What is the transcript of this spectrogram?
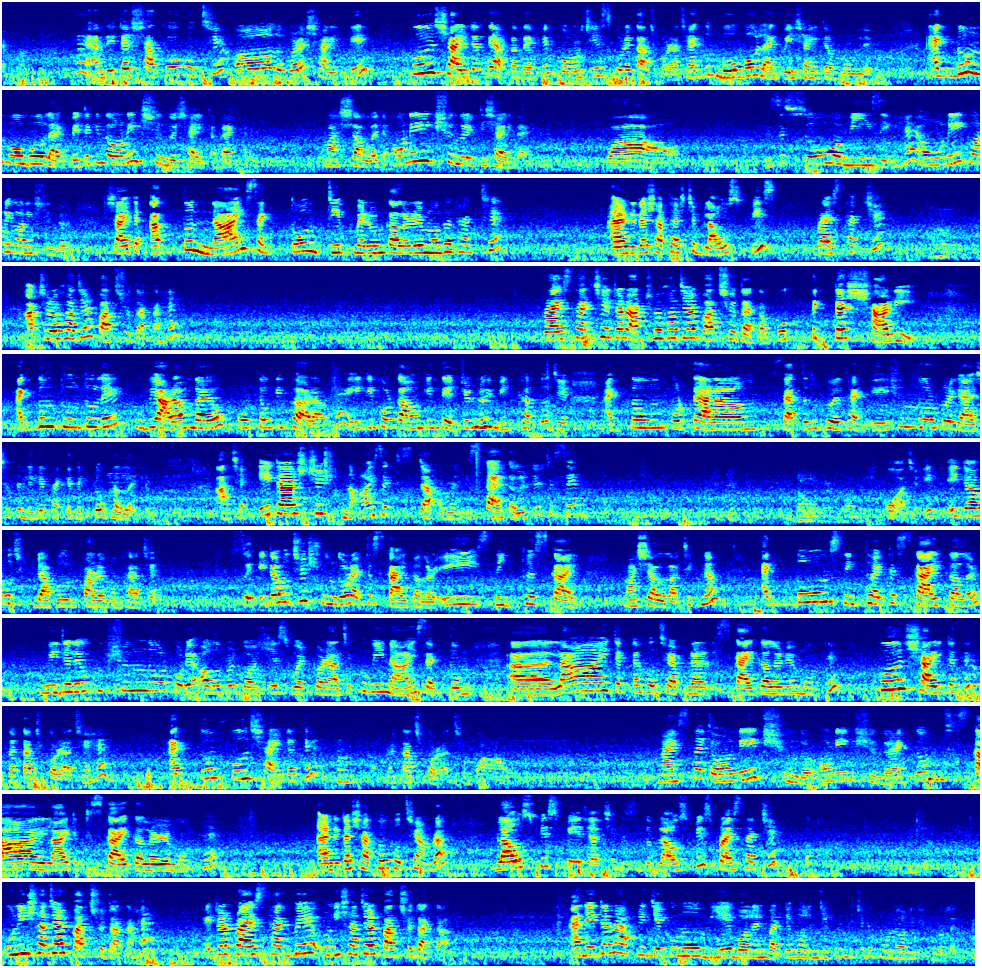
হ্যাঁ and এটার সাথেও হচ্ছে অল ওভার শাড়িতে ফুল শাড়িটাতে আপনারা দেখেন গর্জিয়াস করে কাজ করা আছে। একদম বউ বউ লাগবে এই শাড়িটা পরলে। একদম বউ বউ লাগবে। এটা কিন্তু অনেক সুন্দর শাড়িটা, দেখেন। মার্শাল্লাহ এটা অনেক সুন্দর একটি শাড়ি, দেখেন। Wow this is so amazing হ্যাঁ অনেক অনেক অনেক সুন্দর। শাড়িটা এত নাইস একদম ডিপ মেরুন কালারের মধ্যে থাকছে। অ্যান্ড এটার সাথে আসছে ব্লাউজ পিস প্রাইস থাকছে আঠেরো হাজার পাঁচশো টাকা হ্যাঁ। প্রাইস থাকছে এটার আঠেরো হাজার পাঁচশো টাকা। প্রত্যেকটা শাড়ি একদম তুলতুলে, খুবই আরামদায়ক, পরতেও কিন্তু আরাম হ্যাঁ এইটি ফোর কাউন্ট কিন্তু এর জন্যই বিখ্যাত যে একদম পরতে আরাম স্যাটেল হয়ে থাকে, সুন্দর করে গায়ের সাথে লেগে থাকে, দেখতেও ভালো লাগে। আচ্ছা এটা আসছে নাইস একটা স্কাই কালার এটা হচ্ছে সেম ও আচ্ছা এটা হচ্ছে ডাবল পারের মধ্যে আছে। এটা হচ্ছে সুন্দর একটা স্কাই কালার এই স্নিগ্ধ স্কাই মাশাল্লাহ ঠিক না? একদম স্নিগ্ধ একটা স্কাই কালার মিডলেও খুব সুন্দর করে অল ওভার গর্জিয়াস ওয়েট করা আছে। খুবই নাইস একদম। লাইট একটা হচ্ছে আপনার স্কাই কালারের মধ্যে। ফুল শাড়িটাতে আপনার কাজ করা আছে হ্যাঁ? একদম ফুল শাড়িটাতে আপনার- কাজ করা আছে। ওয়াও নাইস না এটা অনেক সুন্দর অনেক সুন্দর। একদম স্কাই লাইট একটা স্কাই কালারের মধ্যে। অ্যান্ড এটার সাথেও হচ্ছে আমরা ব্লাউজ পিস পেয়ে যাচ্ছি। This is the blouse piece price থাকছে উনিশ হাজার পাঁচশো টাকা হ্যাঁ? এটার প্রাইস থাকবে উনিশ হাজার পাঁচশো টাকা। অ্যান্ড এটা না আপনি যে কোনো বিয়ে বলেন বার্থডে বলেন যে কোনো কিছুতে পড়লে অনেক সুন্দর লাগবে।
